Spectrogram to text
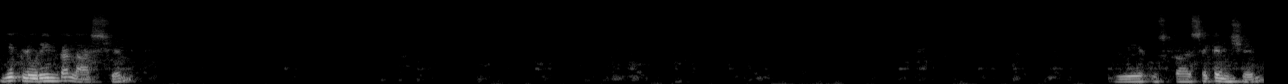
ये क्लोरीन का लास्ट शेल ये उसका second shell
